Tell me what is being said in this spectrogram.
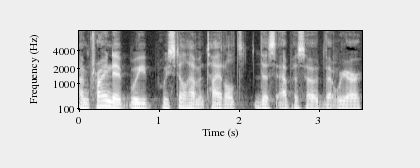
I'm trying to we we still haven't titled this episode that we are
